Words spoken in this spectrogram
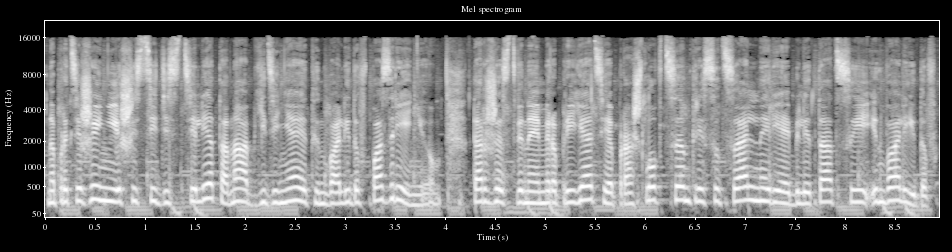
На протяжении 60 лет она объединяет инвалидов по зрению. Торжественное мероприятие прошло в Центре социальной реабилитации инвалидов.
